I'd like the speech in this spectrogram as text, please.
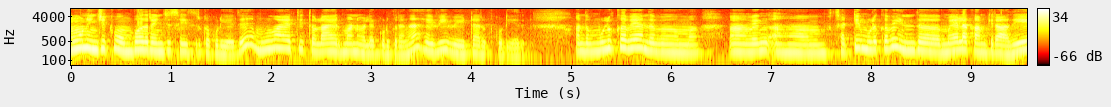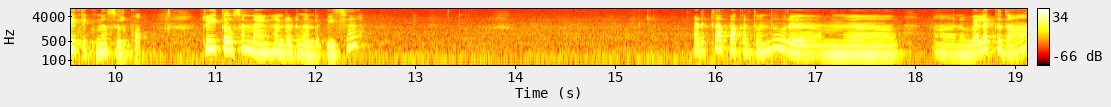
மூணு இன்ச்சுக்கு ஒம்பதரை இன்ச்சு சைஸ் இருக்கக்கூடியது மூவாயிரத்தி தொள்ளாயிரமான்னு விலை கொடுக்குறாங்க. ஹெவி வெயிட்டாக இருக்கக்கூடியது. அந்த முழுக்கவே அந்த வெங் சட்டி முழுக்கவே இந்த மேலே காமிக்கிற அதே திக்னஸ் இருக்கும். த்ரீ தௌசண்ட் நைன் ஹண்ட்ரடுங்க அந்த பீஸு அடுத்ததாக பார்க்குறது வந்து ஒரு விளக்கு தான்.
